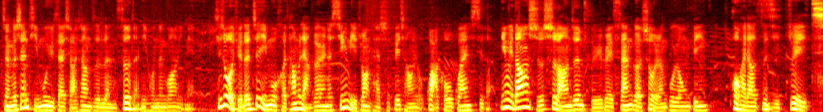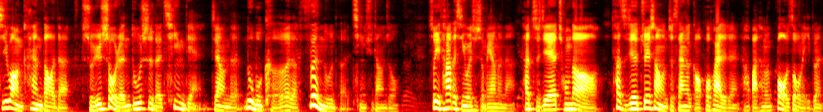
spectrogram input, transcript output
整个身体沐浴在小巷子冷色的霓虹灯光里面。其实我觉得这一幕和他们两个人的心理状态是非常有挂钩关系的，因为当时侍郎正处于被三个兽人雇佣兵破坏掉自己最期望看到的属于兽人都市的庆典这样的怒不可遏的愤怒的情绪当中。所以他的行为是什么样的呢？他直接冲到，他直接追上了这三个搞破坏的人，然后把他们暴揍了一顿。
